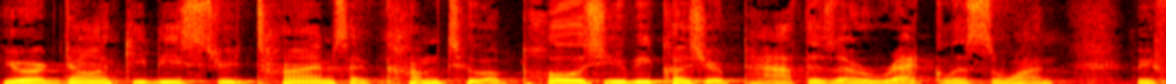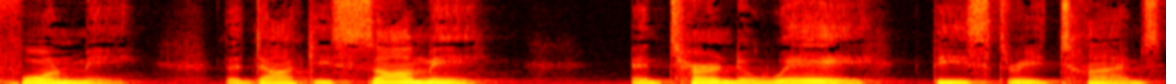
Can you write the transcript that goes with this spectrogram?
your donkey these three times? I've come to oppose you because your path is a reckless one before me. The donkey saw me and turned away these three times.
